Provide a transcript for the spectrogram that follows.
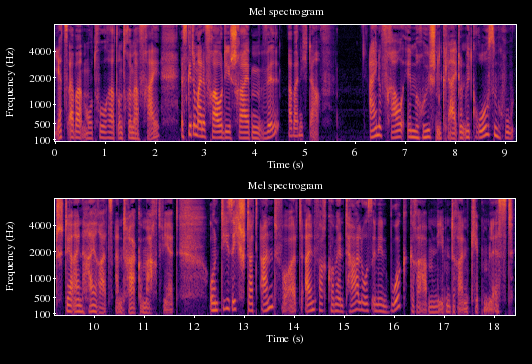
Jetzt aber Motorrad und Trümmer frei. Es geht um eine Frau, die schreiben will, aber nicht darf. Eine Frau im Rüschenkleid und mit großem Hut, der ein Heiratsantrag gemacht wird und die sich statt Antwort einfach kommentarlos in den Burggraben nebendran kippen lässt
